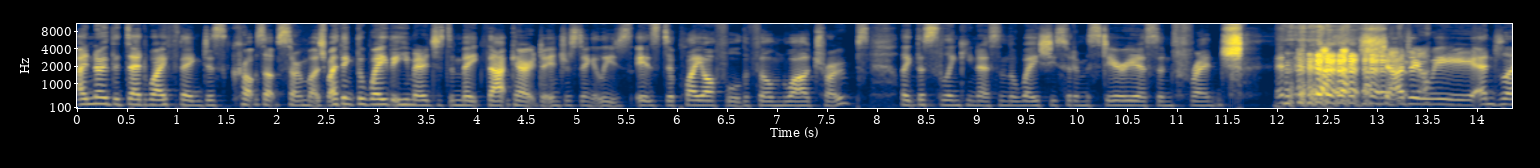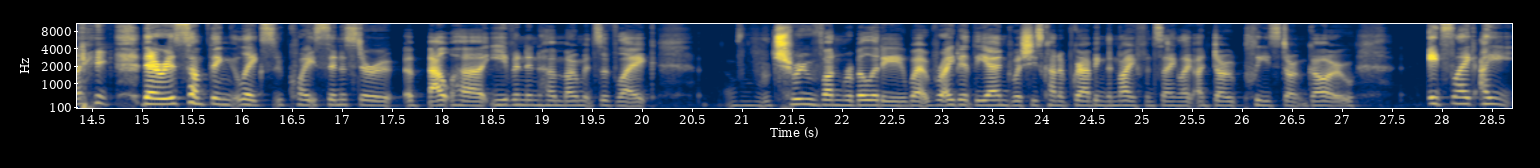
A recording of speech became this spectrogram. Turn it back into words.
I know the dead wife thing just crops up so much, but I think the way that he manages to make that character interesting at least is to play off all the film noir tropes, like the slinkiness and the way she's sort of mysterious and French. shadowy and like there is something like quite sinister about her even in her moments of like true vulnerability where right at the end where she's kind of grabbing the knife and saying like i don't please don't go. It's like i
